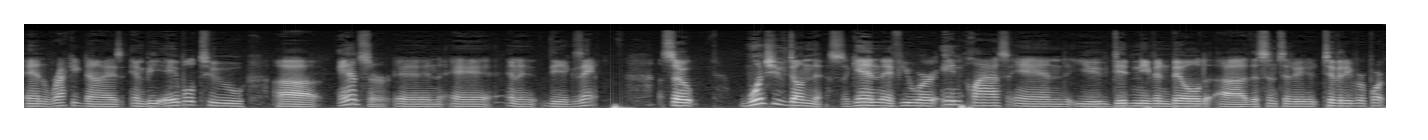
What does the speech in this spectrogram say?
and recognize and be able to uh, answer in a in a, the exam. So once you've done this, again, if you were in class and you didn't even build uh, the sensitivity report,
